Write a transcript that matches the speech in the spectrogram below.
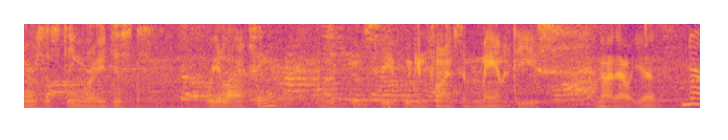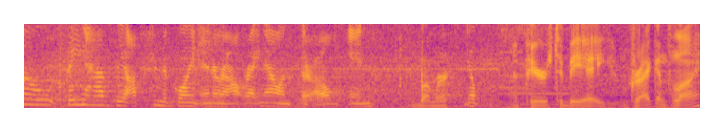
There's a stingray just relaxing. Let's go see if we can find some manatees. Not out yet. No, they have the option of going in or out right now, and they're all in. Bummer. Yep. Appears to be a dragonfly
